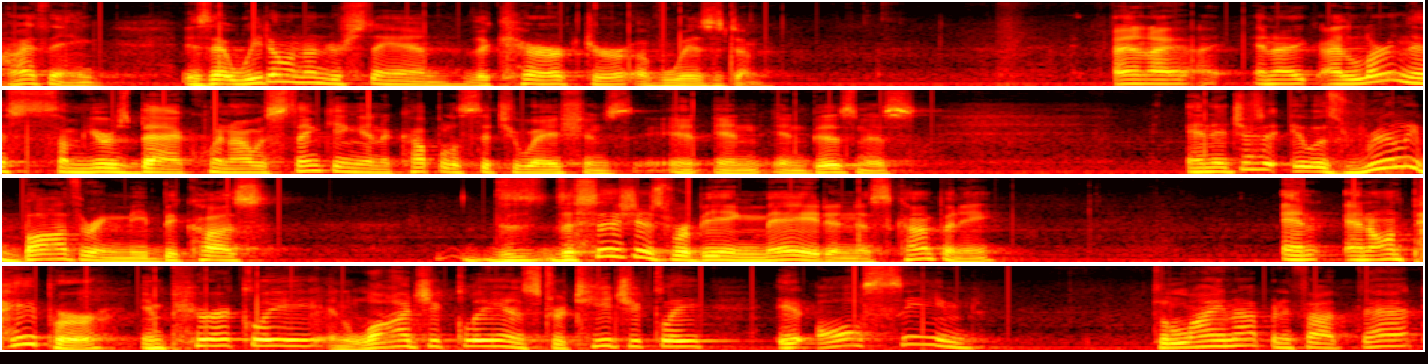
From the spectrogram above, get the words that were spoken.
I think, is that we don't understand the character of wisdom. And I, and I, I, learned this some years back when I was thinking in a couple of situations in, in, in business. And it just, it was really bothering me because the decisions were being made in this company. And, and on paper, empirically and logically and strategically, it all seemed to line up. And I thought, that,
